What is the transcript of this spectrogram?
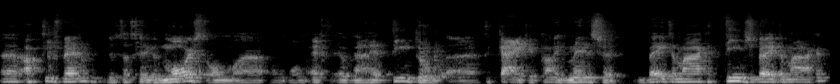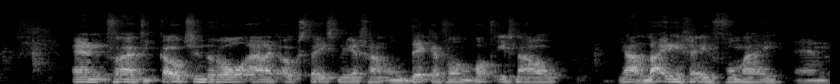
uh, actief ben. Dus dat vind ik het mooist om, uh, om, om, echt ook naar het team toe uh, te kijken. Kan ik mensen beter maken, teams beter maken? En vanuit die coachende rol eigenlijk ook steeds meer gaan ontdekken van wat is nou ja, leidinggeven voor mij. En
